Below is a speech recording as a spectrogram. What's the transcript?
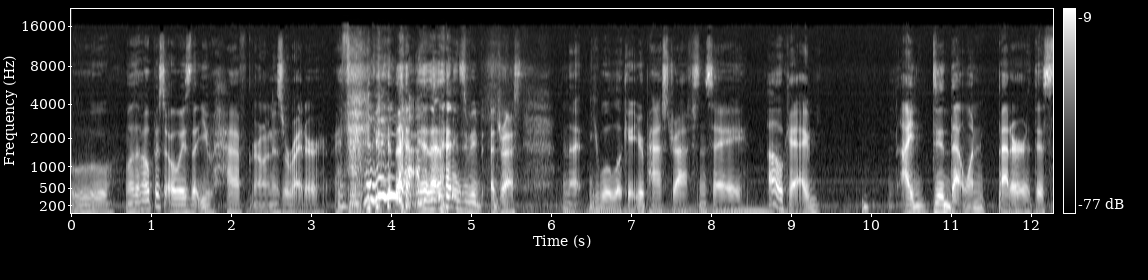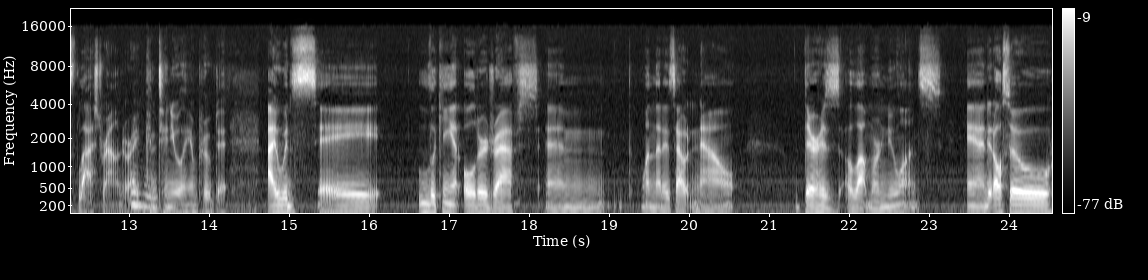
Ooh. Well, the hope is always that you have grown as a writer. I think that, Yeah. that, that needs to be addressed. And that you will look at your past drafts and say, oh, okay, I, I did that one better this last round, or I mm-hmm. continually improved it. I would say, looking at older drafts and the one that is out now, there is a lot more nuance and it also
